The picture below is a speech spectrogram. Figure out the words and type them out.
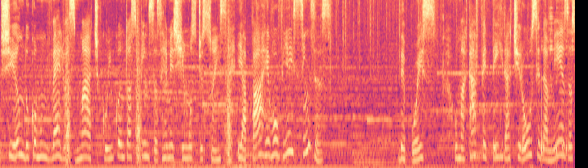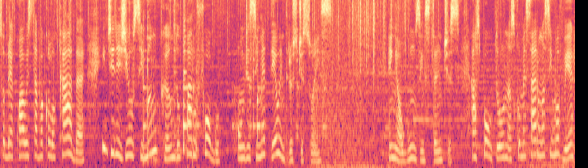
chiando como um velho asmático enquanto as pinças remexiam os tições e a pá revolvia as cinzas. Depois, uma cafeteira atirou-se da mesa sobre a qual estava colocada e dirigiu-se mancando para o fogo, onde se meteu entre os tições. Em alguns instantes, as poltronas começaram a se mover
